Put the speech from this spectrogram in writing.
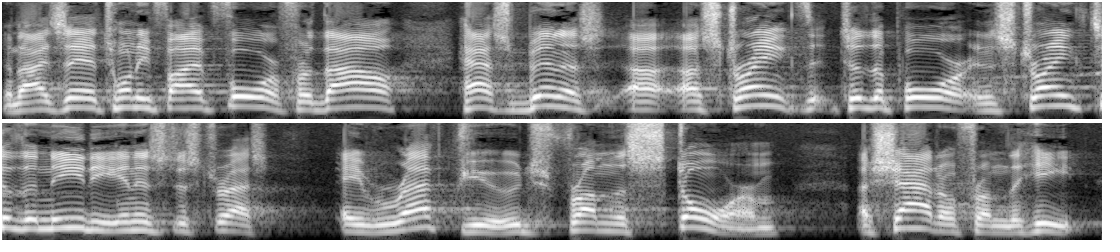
In Isaiah 25 4, for thou hast been a, a strength to the poor and strength to the needy in his distress, a refuge from the storm, a shadow from the heat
